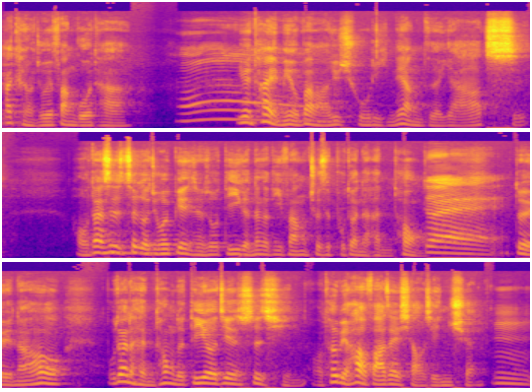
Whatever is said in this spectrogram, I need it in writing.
他可能就会放过它，啊因为他也没有办法去处理那样子的牙齿。哦，但是这个就会变成说，第一个那个地方就是不断的很痛，对，对，然后不断的很痛的第二件事情，哦，特别好发在小型犬，嗯。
